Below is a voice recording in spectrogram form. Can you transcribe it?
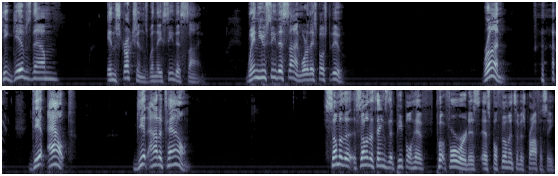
he gives them instructions when they see this sign. When you see this sign, what are they supposed to do? Run. Get out. Get out of town some of the some of the things that people have put forward as as fulfillments of his prophecy.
